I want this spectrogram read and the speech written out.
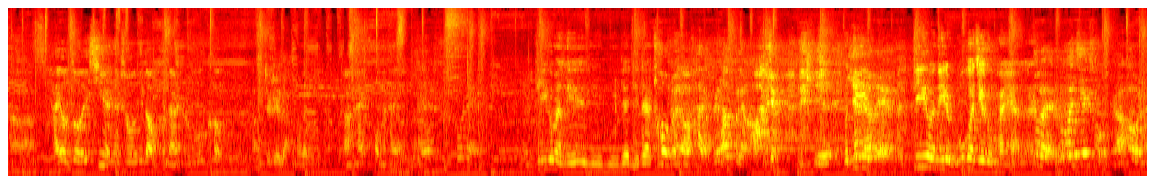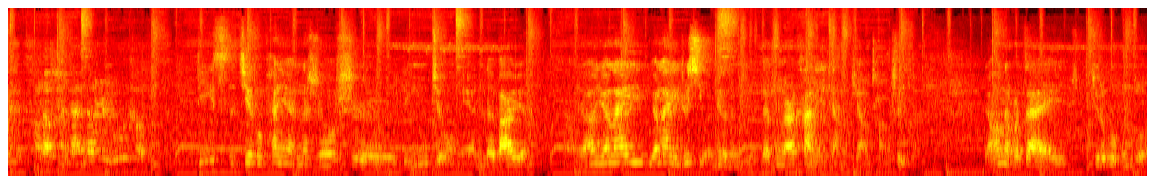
啊，还有作为新人的时候遇到困难是如何克服的？啊，就这两个问题。啊，还后面还有，你先说这个。第一个问题，你你这你在后面我怕也回答不了啊。你不第一个第一个问题如何接触攀岩的？对，如何接触？然后是碰到困难，当时如何克服？第一次接触攀岩的时候是零九年的八月，啊，然后原来原来一直喜欢这个东西，在公园看了一下，想尝试一下。然后那会儿在俱乐部工作。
